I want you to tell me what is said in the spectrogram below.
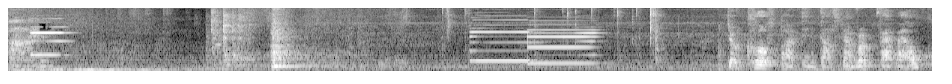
Five. The close button does not work that well.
